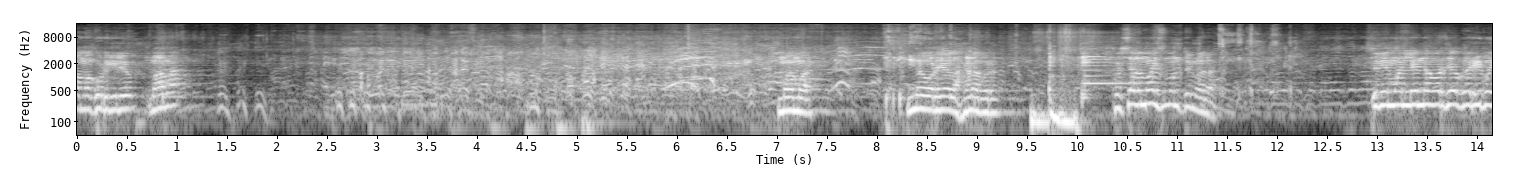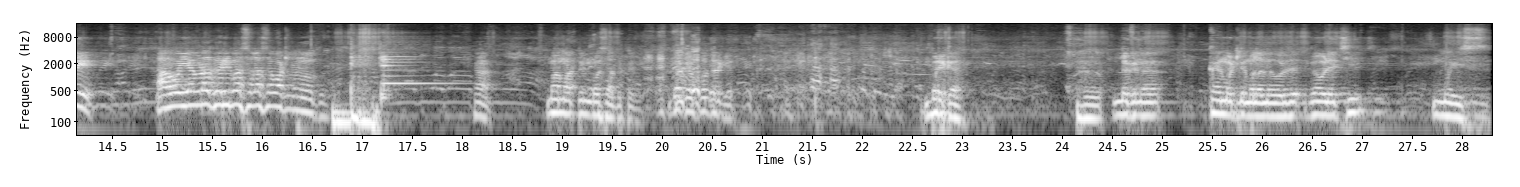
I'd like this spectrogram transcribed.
मामा कुठे गेले हो? मामा? मामा नवर याला हाणा बरं. कशाला माहीत म्हणतोय मला. तुम्ही म्हणले नवरदेव गरीब आहे. अहो एवढा गरीब असेल असं वाटलं नव्हतं. हा. मामा तुम्ही बसा आता बघा पत्र घ्या. बरं का? लग्न काय म्हटले मला नवर गवळ्याची म्हैस.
